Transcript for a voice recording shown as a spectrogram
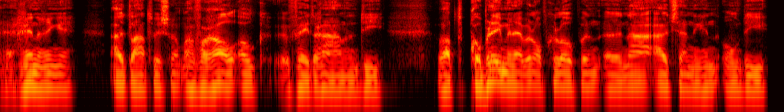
herinneringen uit. Maar vooral ook veteranen die wat problemen hebben opgelopen uh, na uitzendingen. Om die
